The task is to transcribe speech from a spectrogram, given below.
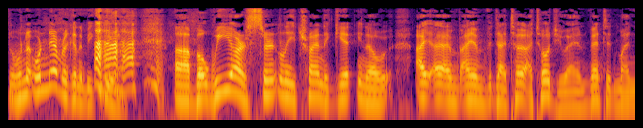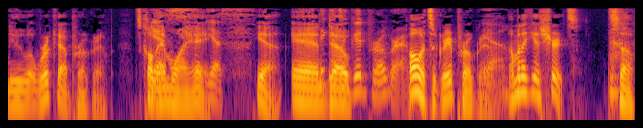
We're, not, we're never going to be keto, uh, but we are certainly trying to get. You know, I I I, I, told, I told you I invented my new workout program. It's called Yes, MYA. yes. Yeah, and I think it's uh, a good program. Oh, it's a great program. Yeah. I'm going to get shirts. So,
